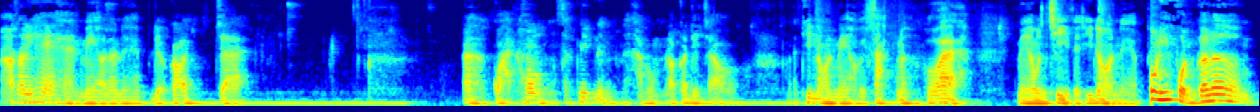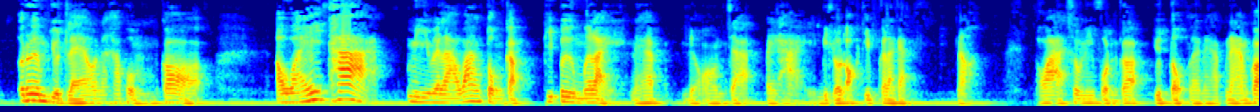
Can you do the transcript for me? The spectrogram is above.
เอาตอนนี้ให้อาหารแมวแล้วนะครับ เดี๋ยวก็จะกวาดห้องสักนิดหนึ่งนะครับ ผมแล้วก็เดี๋ยวจะเอาที่นอนแมวไปซักเนอะเพราะว่าแมวมันฉี่แต่ที่นอนนะครับช่วงนี้ฝนก็เริ่มเริ่มหยุดแล้วนะครับ ผมก็เอาไว้ถ้ามีเวลาว่างตรงกับพี่ปื้มเมื่อไหร่นะครับ เดี๋ยวออมจะไปถ่ายบิดรถออกทริปก็แล้วกันเนาะเพราะว่าช่วงนี้ฝนก็หยุดตกแล้วนะครับ น้ำก็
